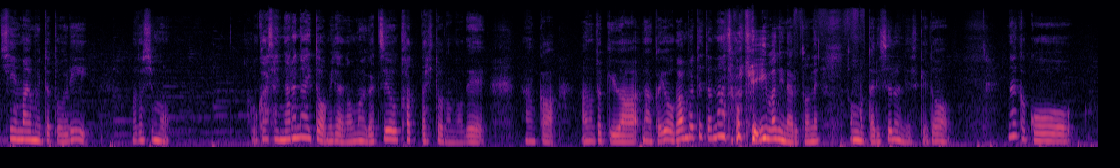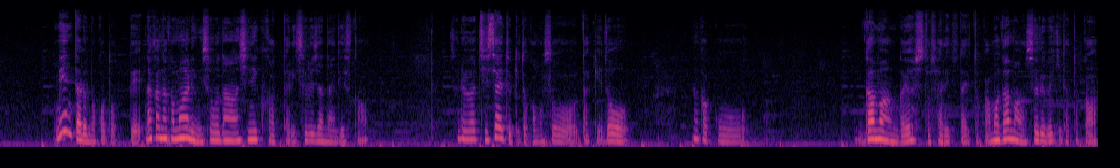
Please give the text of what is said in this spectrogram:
し前も言った通り私もお母さんにならないとみたいな思いが強かった人なのでなんかあの時はなんかよう頑張ってたなとかって 今になるとね思ったりするんですけどなんかこうメンタルのことってなかなか周りに相談しにくかったりするじゃないですか。それは小さい時とかもそうだけどなんかこう我慢が良しとされてたりとか、まあ、我慢するべきだとか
